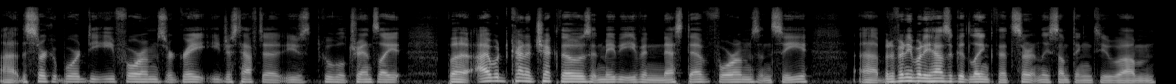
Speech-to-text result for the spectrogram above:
Uh, the circuit board DE forums are great. You just have to use Google Translate, but I would kind of check those and maybe even NESdev forums and see. Uh, but if anybody has a good link, that's certainly something to um,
